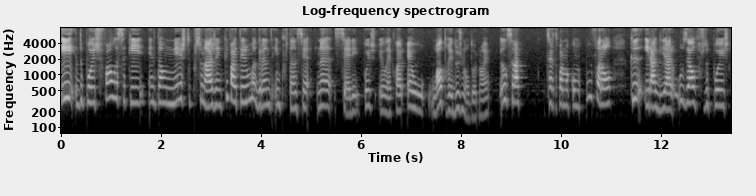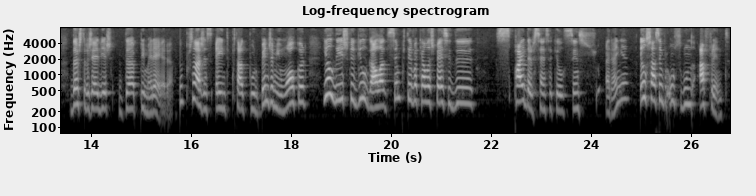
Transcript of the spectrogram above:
E depois fala-se aqui então neste personagem que vai ter uma grande importância na série, pois ele, é claro, é o, o Alto Rei dos Noldor, não é? Ele será, de certa forma, como um farol que irá guiar os elfos depois das tragédias da Primeira Era. O personagem é interpretado por Benjamin Walker e ele diz que Gil-galad sempre teve aquela espécie de spider sense, aquele senso aranha. Ele está sempre um segundo à frente.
